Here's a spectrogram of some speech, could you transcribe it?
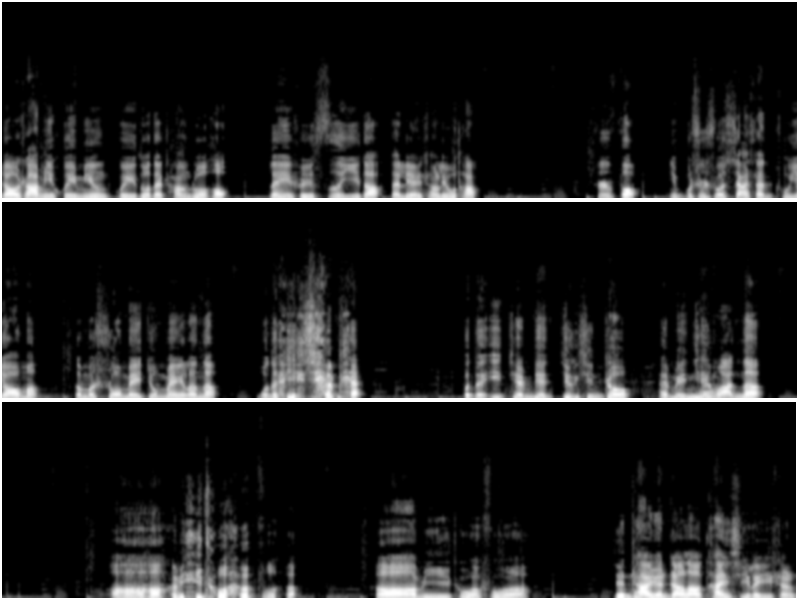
小沙弥慧明跪坐在长桌后，泪水肆意的在脸上流淌。师傅，你不是说下山除妖吗？怎么说没就没了呢？我的一千遍，我的一千遍静心咒还没念完呢。阿弥陀佛，阿弥陀佛。监察院长老叹息了一声，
